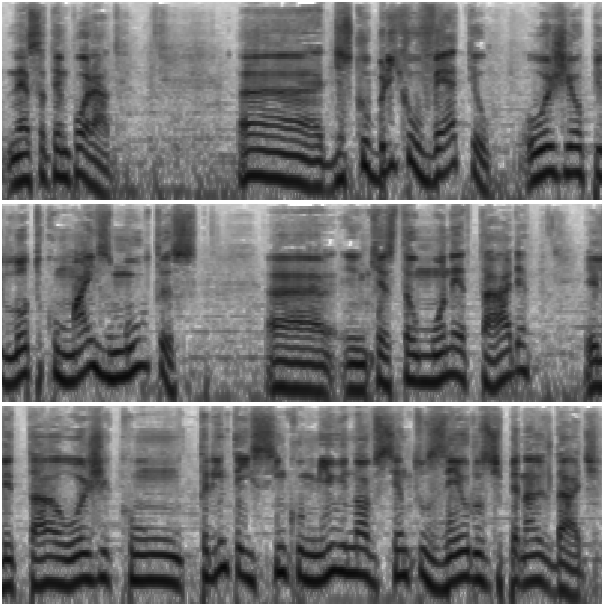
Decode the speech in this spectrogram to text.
nessa temporada. Uh, descobri que o Vettel hoje é o piloto com mais multas uh, em questão monetária. Ele está hoje com 35.900 euros de penalidade,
